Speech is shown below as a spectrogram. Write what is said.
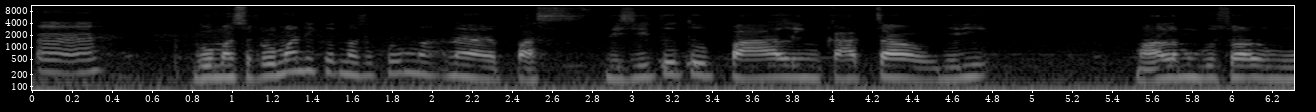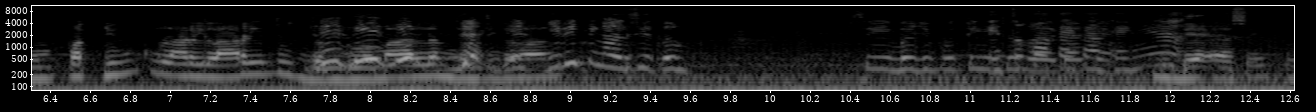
Heeh. gue masuk rumah dia ikut masuk rumah. Nah pas di situ tuh paling kacau. Jadi malam gue selalu ngumpet juga lari-lari tuh jam dia, 2 dia, malam dia, jam 3 dia- malam. jadi tinggal di situ. Si baju putih itu, itu kakek di kakeknya DS itu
